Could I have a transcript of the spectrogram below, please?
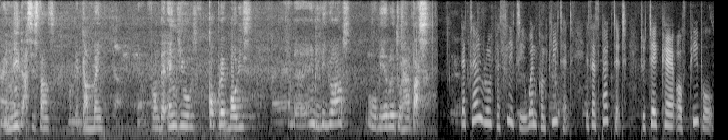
we need assistance from the government, from the NGOs, corporate bodies, and the individuals who will be able to help us. The 10-room facility, when completed, is expected to take care of people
